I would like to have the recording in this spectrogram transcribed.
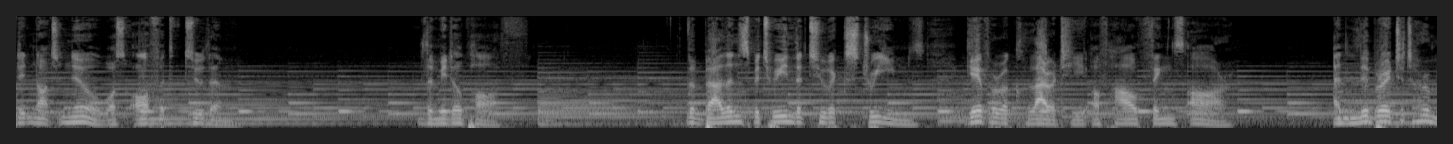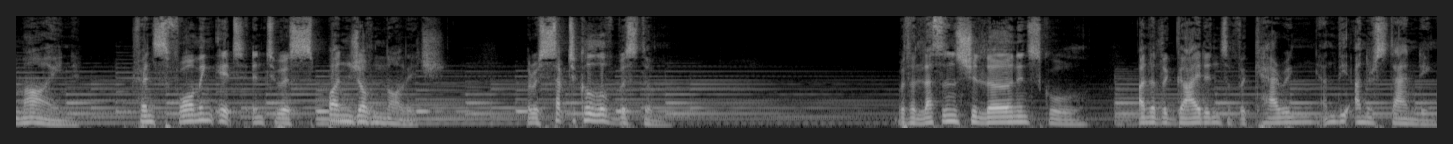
did not know was offered to them the middle path. The balance between the two extremes gave her a clarity of how things are and liberated her mind, transforming it into a sponge of knowledge, a receptacle of wisdom. With the lessons she learned in school, under the guidance of the caring and the understanding,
